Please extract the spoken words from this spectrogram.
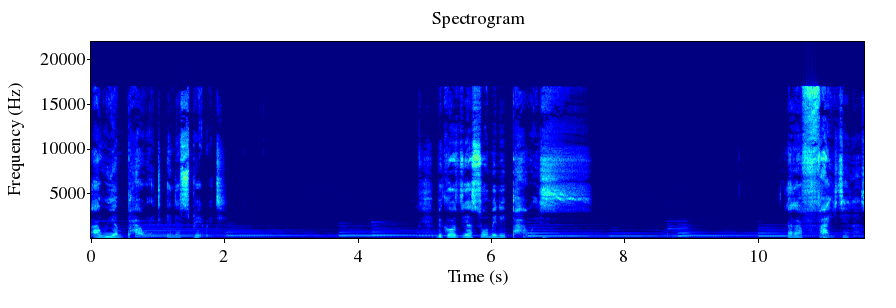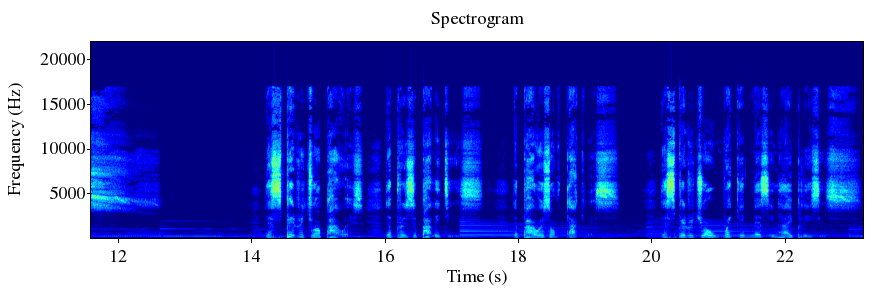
are we empowered in the spirit? Because there are so many powers that are fighting us. The spiritual powers, the principalities, the powers of darkness, the spiritual wickedness in high places,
